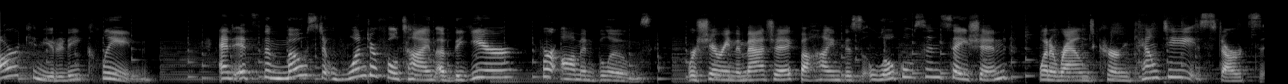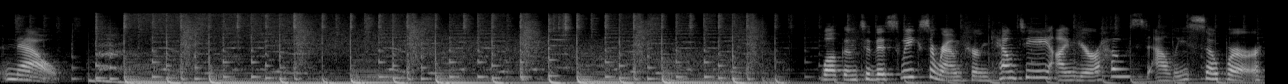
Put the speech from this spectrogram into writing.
our community clean. And it's the most wonderful time of the year for almond blooms. We're sharing the magic behind this local sensation when Around Kern County starts now. Welcome to this week's Around Kern County. I'm your host, Ali Soper.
